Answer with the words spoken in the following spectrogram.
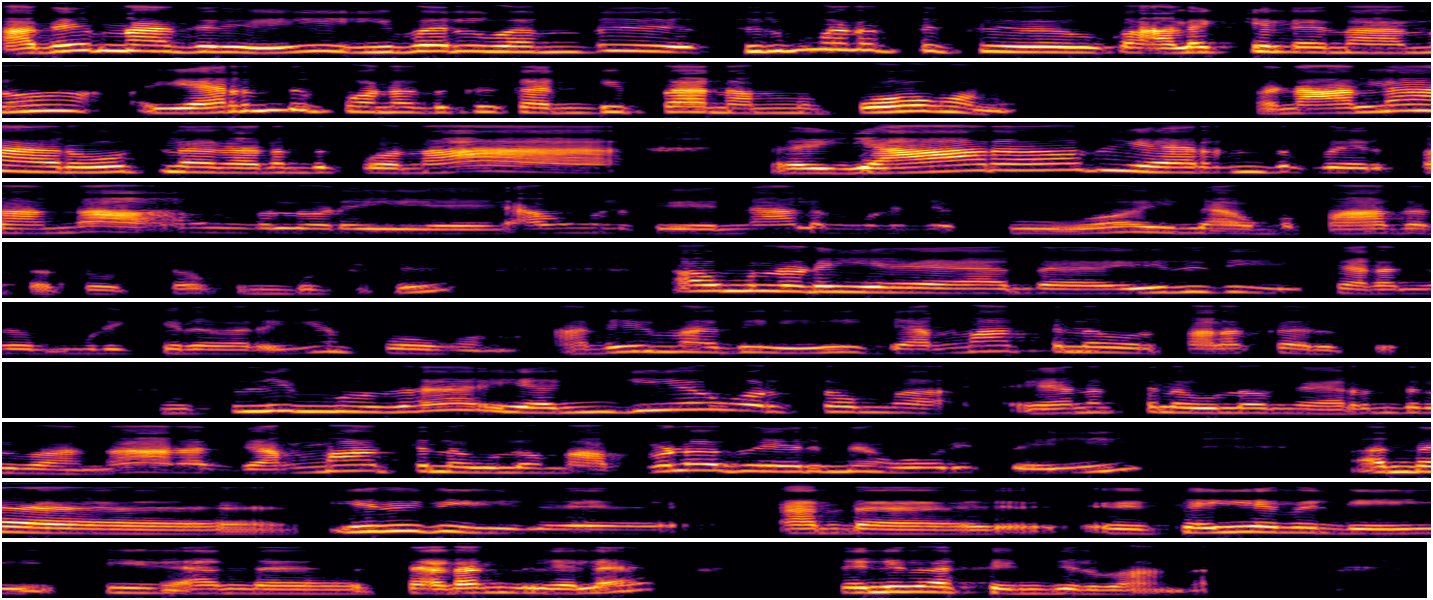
அதே மாதிரி இவரு வந்து திருமணத்துக்கு அழைக்கலைனாலும், இறந்து போனதுக்கு கண்டிப்பா நம்ம போகணும். இப்ப நான்லாம் ரோட்ல நடந்து போனா, யாராவது இறந்து போயிருப்பாங்க. அவங்களுடைய அவங்களுக்கு என்னால முடிஞ்ச பூவோ, இல்ல அவங்க பாதத்த தொட்டோ கும்பிட்டுட்டு, அவங்களுடைய அந்த இறுதி சடங்கு முடிக்கிற வரையும் போகணும். அதே மாதிரி ஜமாத்துல ஒரு பழக்கம் இருக்கு. முஸ்லிமுக எங்கேயோ ஒருத்தவங்க இனத்துல உள்ளவங்க இறந்துருவாங்க. ஆனா ஜமாத்துல உள்ளவங்க அவ்வளவு பேருமே ஓடி போய் அந்த இறுதி அந்த செய்ய வேண்டிய அந்த சடங்குகளை தெளிவா செஞ்சுருவாங்க.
